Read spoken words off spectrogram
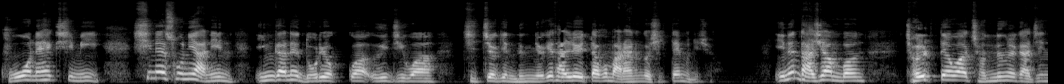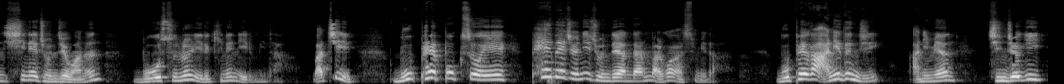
구원의 핵심이 신의 손이 아닌 인간의 노력과 의지와 지적인 능력에 달려 있다고 말하는 것이기 때문이죠. 이는 다시 한번 절대와 전능을 가진 신의 존재와는 모순을 일으키는 일입니다. 마치 무패 복서에 패배전이 존재한다는 말과 같습니다. 무패가 아니든지 아니면 진 적이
